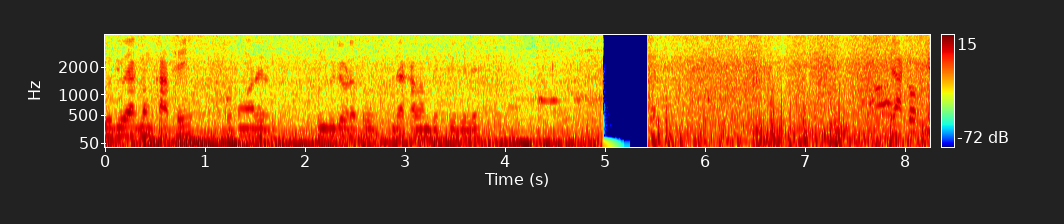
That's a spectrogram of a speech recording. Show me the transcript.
যদিও একদম কাছেই। তো তোমাদের ফুল ভিডিওটা তো দেখালাম দেখতে দিলে দেখো কি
